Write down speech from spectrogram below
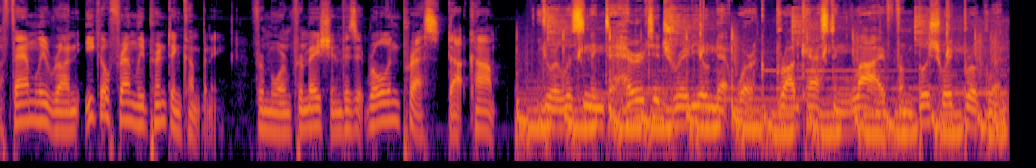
a family run, eco friendly printing company. For more information, visit rollingpress.com. You're listening to Heritage Radio Network, broadcasting live from Bushwick, Brooklyn.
